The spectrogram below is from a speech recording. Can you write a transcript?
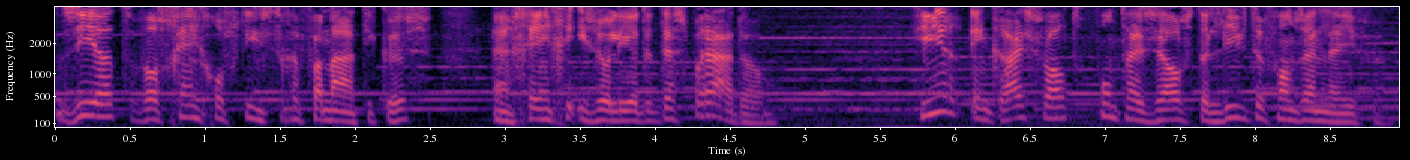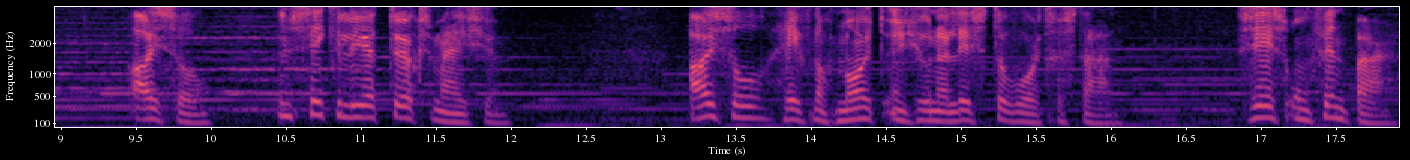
Ziad was geen godsdienstige fanaticus en geen geïsoleerde desperado. Hier in Greifswald vond hij zelfs de liefde van zijn leven. Aysel, een seculier Turks meisje. Aysel heeft nog nooit een journalist te woord gestaan. Ze is onvindbaar.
